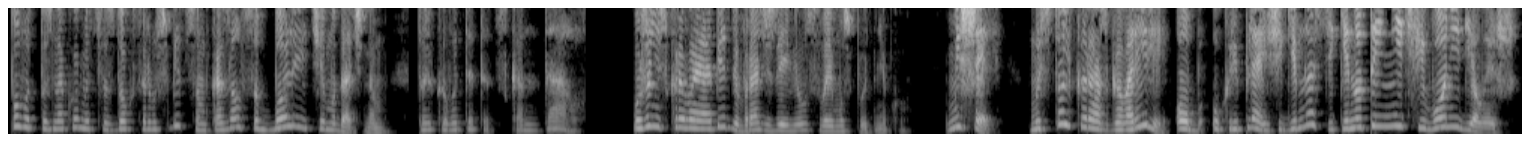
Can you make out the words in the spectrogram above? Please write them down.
Повод познакомиться с доктором Шмидцем казался более чем удачным. Только вот этот скандал... Уже не скрывая обиды, врач заявил своему спутнику. «Мишель, мы столько раз говорили об укрепляющей гимнастике, но ты ничего не делаешь.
